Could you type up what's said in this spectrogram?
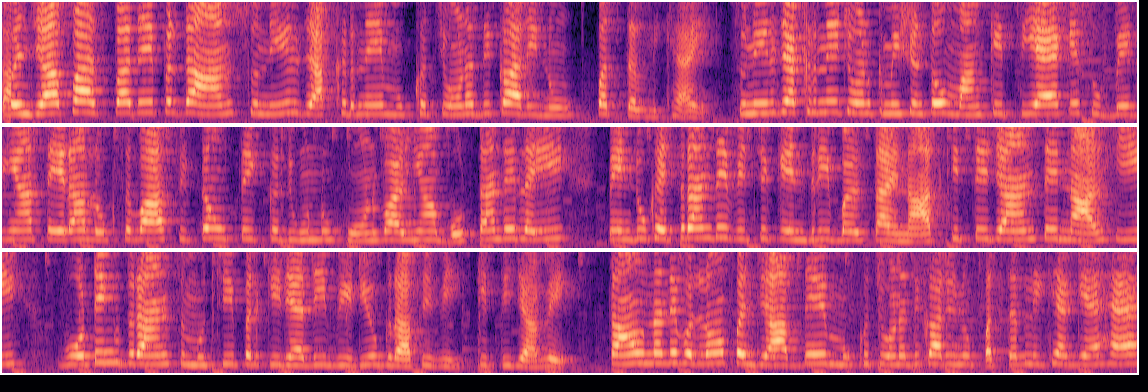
ਪੰਜਾਬ ਭਾਜਪਾ ਦੇ ਪ੍ਰਧਾਨ ਸੁਨੀਲ ਜਾਖੜ ਨੇ ਮੁੱਖ ਚੋਣ ਅਧਿਕਾਰੀ ਨੂੰ ਪੱਤਰ ਲਿਖਿਆ ਹੈ। ਸੁਨੀਲ ਜਾਖੜ ਨੇ ਚੋਣ ਕਮਿਸ਼ਨ ਤੋਂ ਮੰਗ ਕੀਤੀ ਹੈ ਕਿ ਸੂਬੇ ਦੀਆਂ 13 ਲੋਕ ਸਭਾ ਸੀਟਾਂ ਉੱਤੇ 1 ਜੂਨ ਨੂੰ ਹੋਣ ਵਾਲੀਆਂ ਵੋਟਾਂ ਦੇ ਲਈ ਪਿੰਡੂ ਖੇਤਰਾਂ ਦੇ ਵਿੱਚ ਕੇਂਦਰੀ ਬਲ ਤਾਇਨਾਤ ਕੀਤੇ ਜਾਣ ਤੇ ਨਾਲ ਹੀ VOTING ਦੌਰਾਨ ਸਮੁੱਚੀ ਪ੍ਰਕਿਰਿਆ ਦੀ ਵੀਡੀਓਗ੍ਰਾਫੀ ਵੀ ਕੀਤੀ ਜਾਵੇ। ਤਾਂ ਉਹਨਾਂ ਦੇ ਵੱਲੋਂ ਪੰਜਾਬ ਦੇ ਮੁੱਖ ਚੋਣ ਅਧਿਕਾਰੀ ਨੂੰ ਪੱਤਰ ਲਿਖਿਆ ਗਿਆ ਹੈ।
